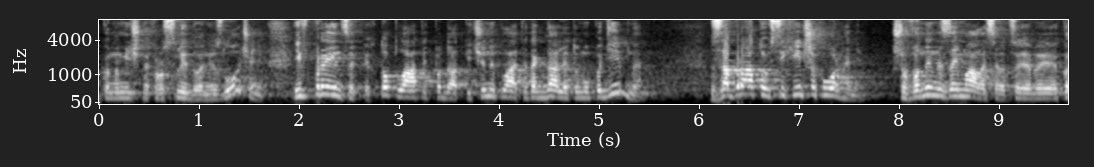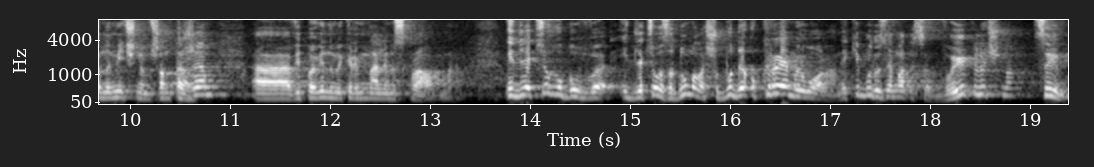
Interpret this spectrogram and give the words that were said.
економічних розслідувань і злочинів, і в принципі, хто платить податки чи не платить, і так далі, тому подібне, забрати у всіх інших органів, щоб вони не займалися цим економічним шантажем відповідними кримінальними справами. І для цього був і для цього задумала, що буде окремий орган, який буде займатися виключно цим,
